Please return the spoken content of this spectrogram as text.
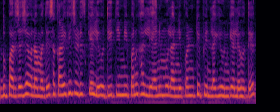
दुपारच्या जेवणामध्ये सकाळी खिचडीच केली होती. ती मी पण खाल्ली आणि मुलांनी पण टिफिनला घेऊन गेले होते.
